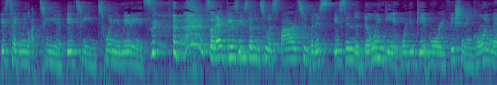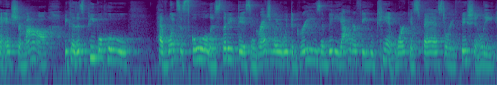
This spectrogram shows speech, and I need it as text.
it's taking me like 10, 15, 20 minutes. so that gives me something to aspire to, but it's it's in the doing it where you get more efficient and going that extra mile because it's people who have went to school and studied this and graduated with degrees in videography who can't work as fast or efficiently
